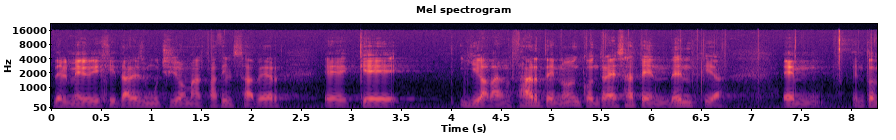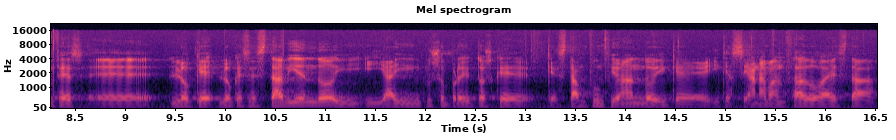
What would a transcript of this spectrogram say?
del, medio digital es muchísimo más fácil saber eh, que, y avanzarte, ¿no? encontrar esa tendencia. Eh, entonces, eh, lo, que, lo que se está viendo, y, y hay incluso proyectos que, que están funcionando y que, y que, se han avanzado a esta,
